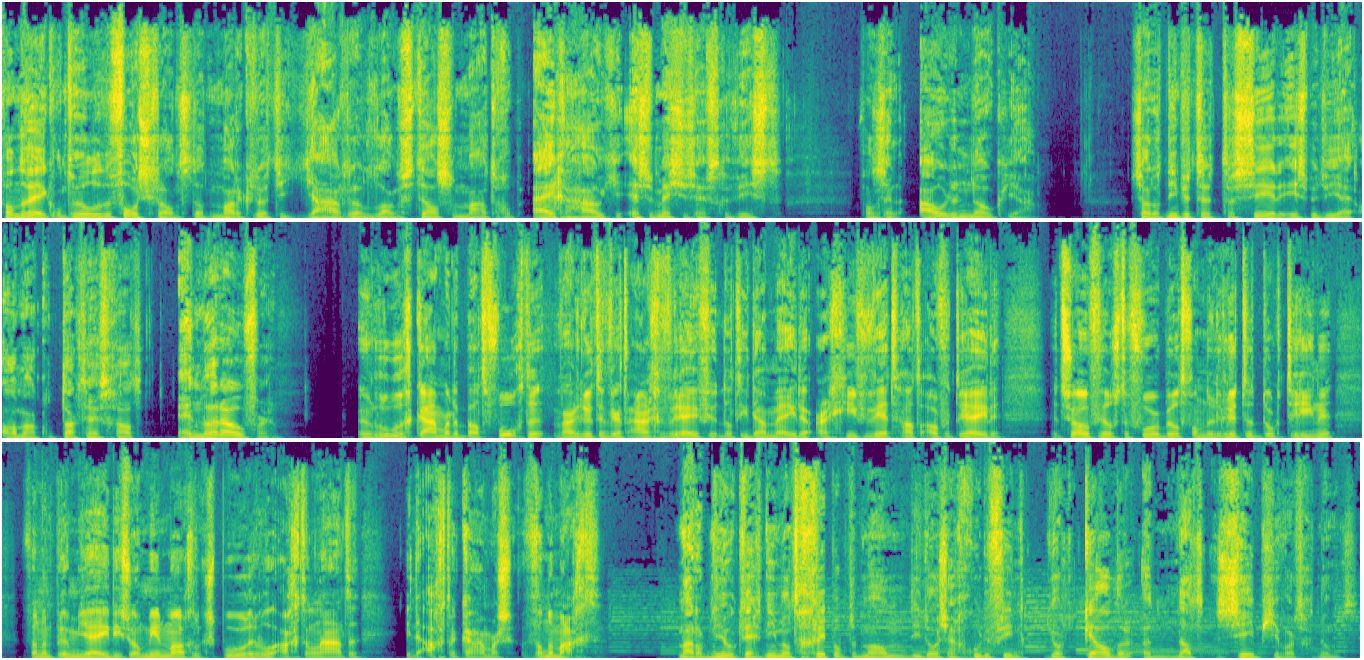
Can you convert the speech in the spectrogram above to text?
Van de week onthulde de Volkskrant dat Mark Rutte jarenlang stelselmatig op eigen houtje sms'jes heeft gewist van zijn oude Nokia. Zodat niet meer te traceren is met wie hij allemaal contact heeft gehad en waarover. Een roerig Kamerdebat volgde waar Rutte werd aangevreven dat hij daarmee de archiefwet had overtreden. Het zoveelste voorbeeld van de Rutte-doctrine van een premier die zo min mogelijk sporen wil achterlaten in de achterkamers van de macht. Maar opnieuw kreeg niemand grip op de man die door zijn goede vriend Jort Kelder een nat zeepje wordt genoemd.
